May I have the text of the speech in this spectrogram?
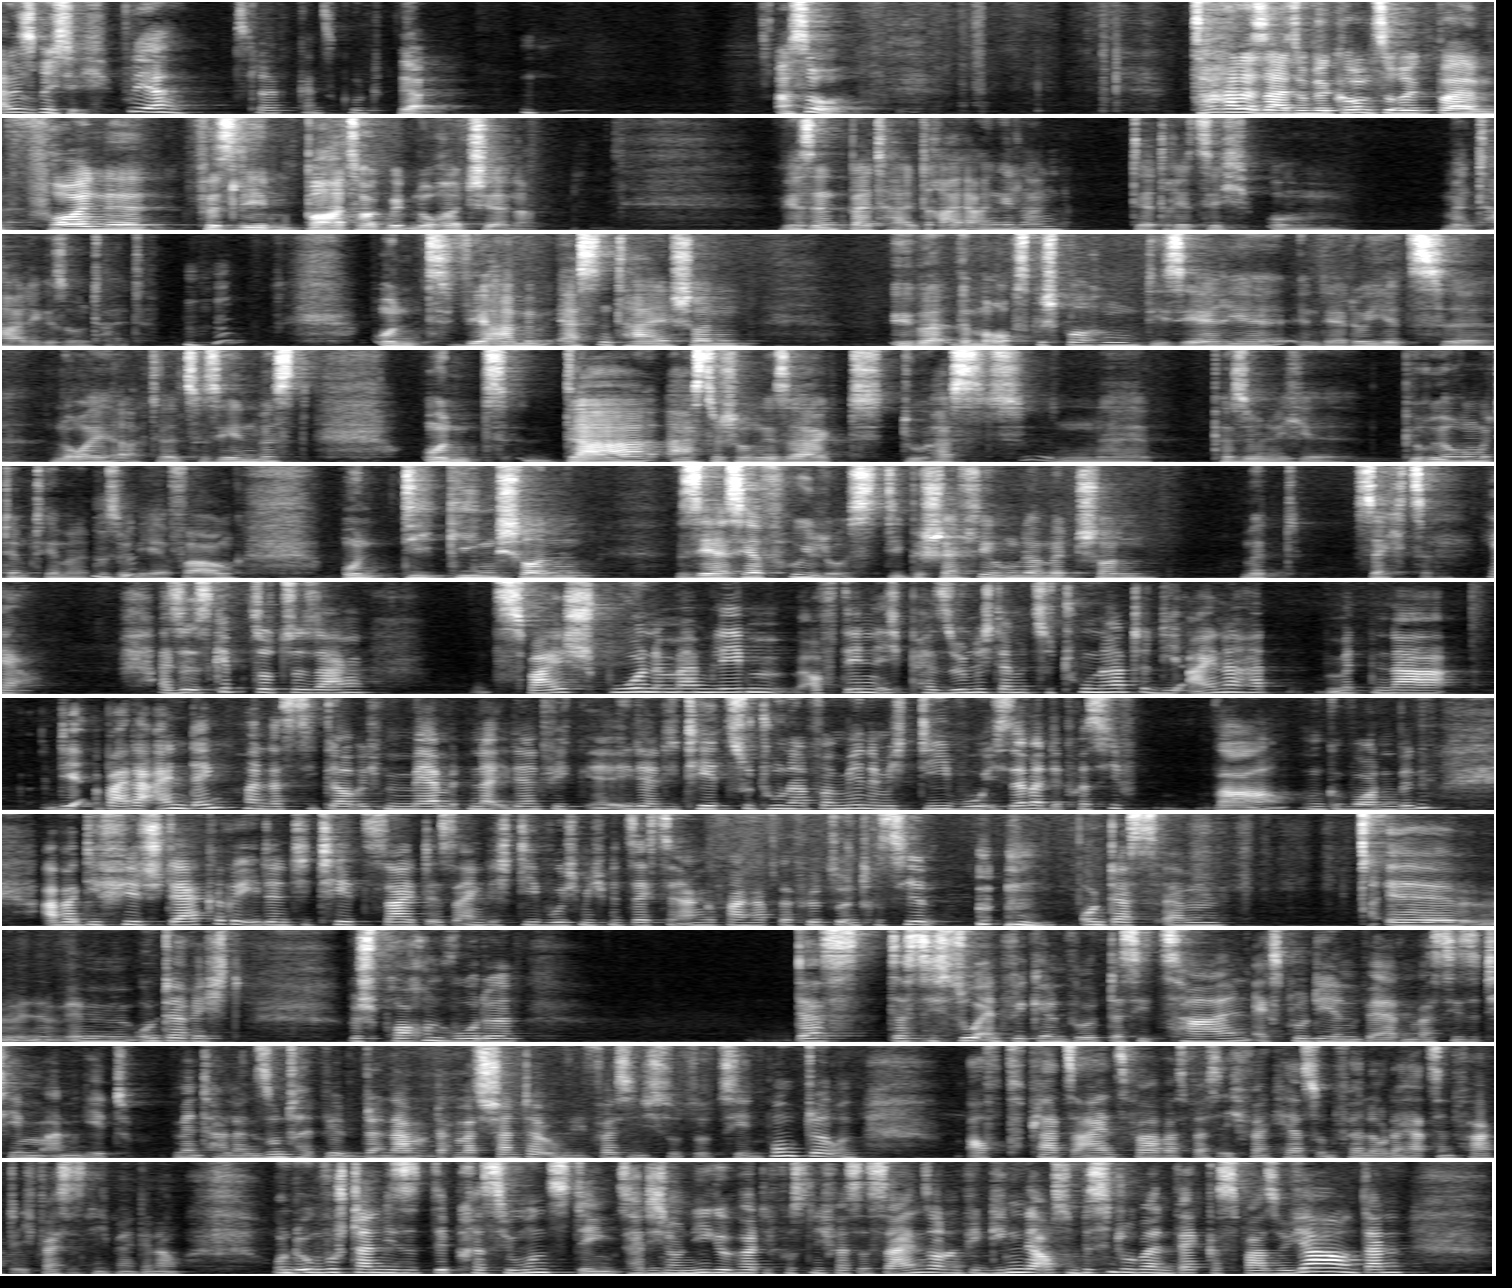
alles richtig. Ja, es läuft ganz gut. Ja. Ach so. Tag allerseits und willkommen zurück beim Freunde fürs Leben Bar Talk mit Nora Tschirner. Wir sind bei Teil 3 angelangt. Der dreht sich um mentale Gesundheit. Und wir haben im ersten Teil schon über The Mopes gesprochen, die Serie, in der du jetzt äh, neu aktuell zu sehen bist. Und da hast du schon gesagt, du hast eine persönliche Berührung mit dem Thema, eine persönliche Erfahrung. Und die ging schon sehr, sehr früh los. Die Beschäftigung damit schon mit 16. Ja. Also es gibt sozusagen zwei Spuren in meinem Leben, auf denen ich persönlich damit zu tun hatte. Die eine hat mit einer, die, bei der einen denkt man, dass sie, glaube ich, mehr mit einer Identität zu tun hat von mir, nämlich die, wo ich selber depressiv war und geworden bin. Aber die viel stärkere Identitätsseite ist eigentlich die, wo ich mich mit 16 angefangen habe, dafür zu interessieren und das ähm, äh, im Unterricht besprochen wurde, dass das sich so entwickeln wird, dass die Zahlen explodieren werden, was diese Themen angeht. Mentaler Gesundheit. Wir, damals stand da irgendwie, weiß ich nicht, so, so zehn Punkte und auf Platz eins war, was weiß ich, Verkehrsunfälle oder Herzinfarkte, ich weiß es nicht mehr genau. Und irgendwo stand dieses Depressionsding. Das hatte ich noch nie gehört, ich wusste nicht, was es sein soll. Und wir gingen da auch so ein bisschen drüber hinweg. Es war so, ja, und dann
